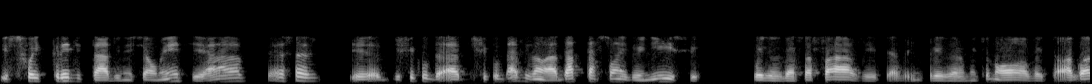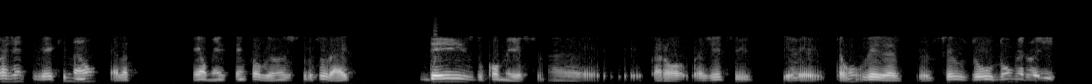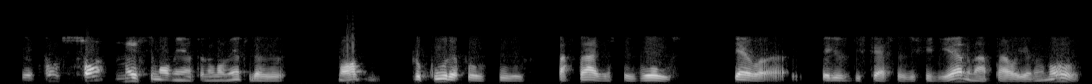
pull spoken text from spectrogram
Isso foi creditado inicialmente a essa é, dificuldade, dificuldades não, adaptações do início, coisas dessa fase, a empresa era muito nova e tal. Agora a gente vê que não, ela realmente tem problemas estruturais desde o começo, né, Carol. A gente, é, então, veja, você usou o número aí. Então, só nesse momento, no momento da maior procura por, por passagens, por voos, que é o período de festas de fim de ano, Natal e Ano Novo,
